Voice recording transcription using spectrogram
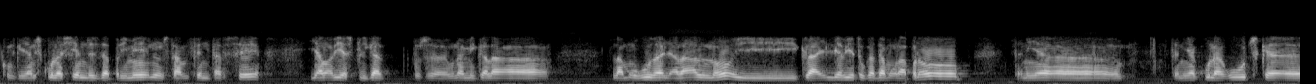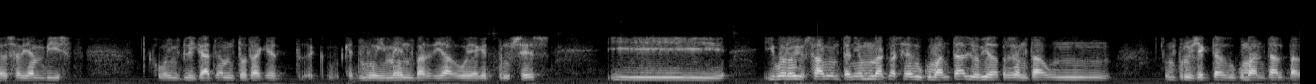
com que ja ens coneixíem des de primer, no estàvem fent tercer, ja m'havia explicat doncs, una mica la, la moguda allà dalt, no? I clar, ell li havia tocat de molt a prop, tenia, tenia coneguts que s'havien vist com implicats en tot aquest, aquest moviment, per dir alguna cosa, i aquest procés. I, i bueno, jo estava, teníem una classe de documental, jo havia de presentar un, un projecte documental per,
